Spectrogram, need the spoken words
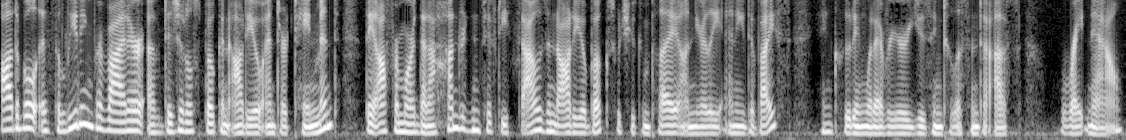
Audible is the leading provider of digital spoken audio entertainment. They offer more than 150,000 audiobooks, which you can play on nearly any device, including whatever you're using to listen to us right now.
